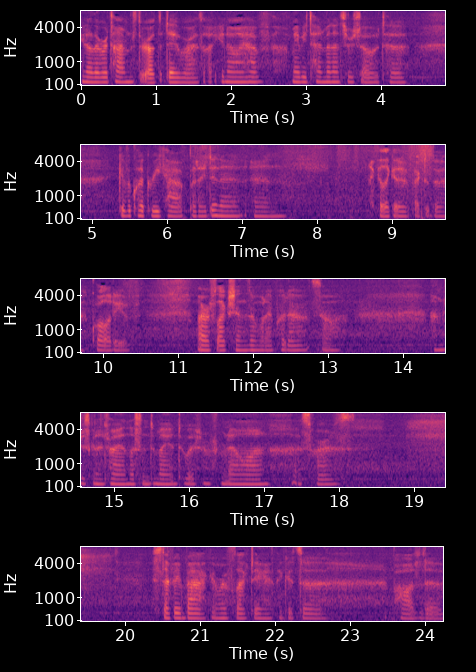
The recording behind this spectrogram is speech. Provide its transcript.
you know, there were times throughout the day where I thought, you know, I have maybe 10 minutes or so to give a quick recap, but I didn't, and I feel like it affected the quality of my reflections and what I put out. So I'm just gonna try and listen to my intuition from now on as far as stepping back and reflecting. I think it's a positive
